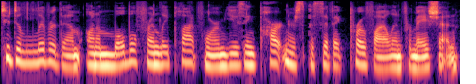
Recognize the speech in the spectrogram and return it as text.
to deliver them on a mobile-friendly platform using partner-specific profile information.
